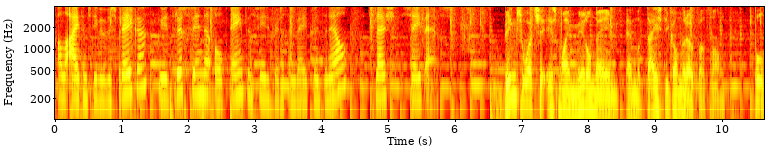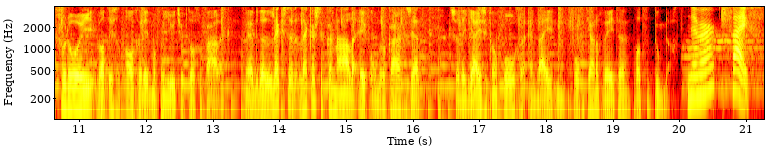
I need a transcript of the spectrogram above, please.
Alle items die we bespreken kun je terugvinden op 1.44mb.nl slash safeas. Bingswatchen is my middle name en Matthijs die kan er ook wat van. Potverdorie, wat is dat algoritme van YouTube toch gevaarlijk. We hebben de lekkerste kanalen even onder elkaar gezet, zodat jij ze kan volgen en wij volgend jaar nog weten wat we toen dachten. Nummer 5.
